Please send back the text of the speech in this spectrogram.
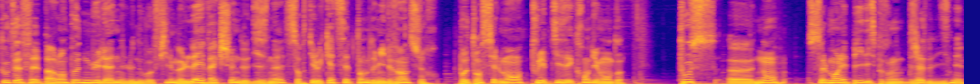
Tout à fait, parlons un peu de Mulan, le nouveau film live action de Disney, sorti le 4 septembre 2020 sur potentiellement tous les petits écrans du monde. Tous, euh, non, seulement les pays disposant déjà de Disney+,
